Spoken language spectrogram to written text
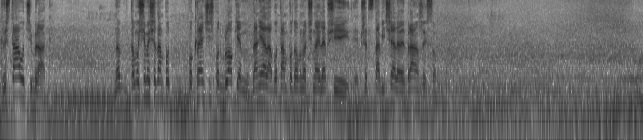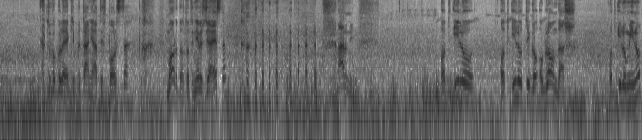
Kryształu ci brak. No to musimy się tam po, pokręcić pod blokiem Daniela, bo tam podobno ci najlepsi przedstawiciele branży są. A tu w ogóle jakie pytania, a ty w Polsce? Mordo, to ty nie wiesz gdzie ja jestem? Arni, od ilu, od ilu ty go oglądasz? Od ilu minut?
